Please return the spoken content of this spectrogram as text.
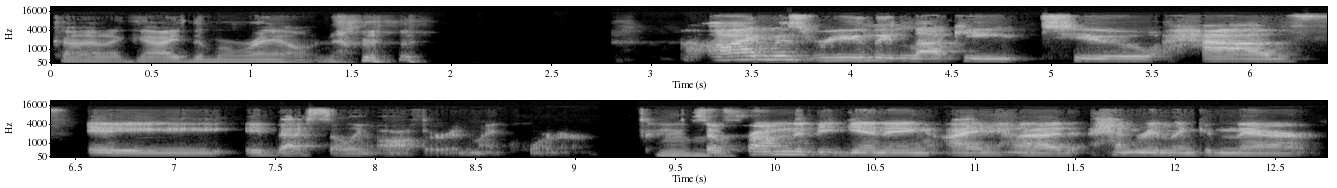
kind of guide them around? I was really lucky to have a, a best-selling author in my corner. Mm-hmm. So from the beginning, I had Henry Lincoln there,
